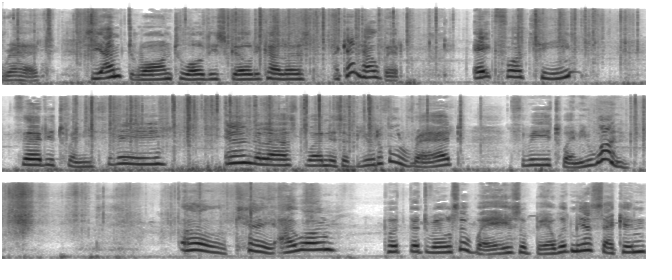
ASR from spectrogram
red. See, I'm drawn to all these girly colors. I can't help it. 814, 3023, and the last one is a beautiful red, 321. Okay, I will put the drills away, so bear with me a second,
